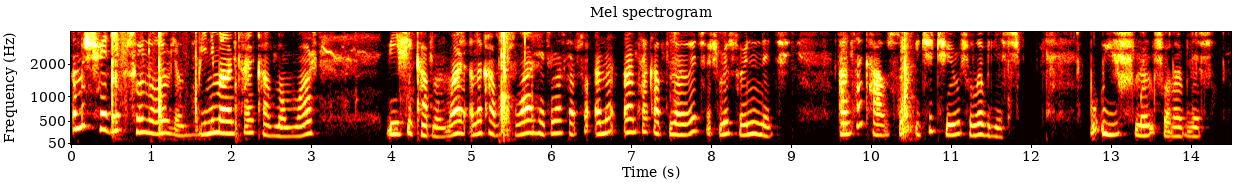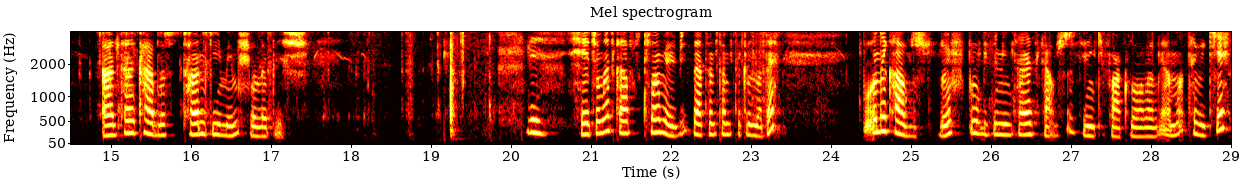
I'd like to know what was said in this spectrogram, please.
Ama şöyle deyip sorun olabiliyor. Benim anten kablom var. Wi-Fi kablom var. Ana kablosu var. HDMI kablosu var. Ama anten kabloları çözme sorunu nedir? Anten kablosunun içi çürümüş olabilir. Bu uyuşmamış olabilir. Anten kablosu tam giymemiş olabilir. HDMI kablosu kullanmıyoruz. Biz zaten tam takılmadı. Bu ana kablosudur. Bu bizim internet kablosu. Sizinki farklı olabilir ama tabii ki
